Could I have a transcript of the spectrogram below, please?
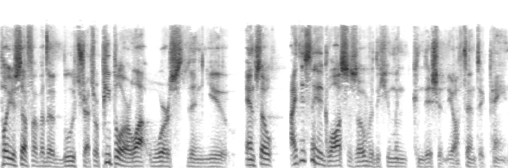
pull yourself up by the bootstraps or people are a lot worse than you. And so i just think it glosses over the human condition the authentic pain.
